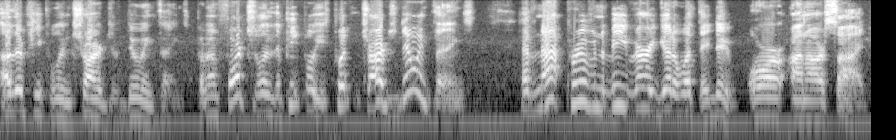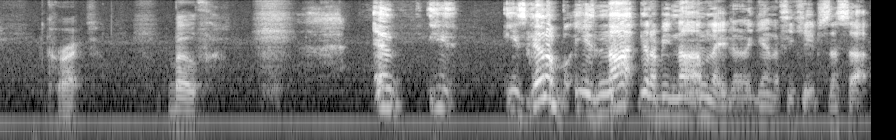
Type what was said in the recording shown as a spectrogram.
other people in charge of doing things. But unfortunately, the people he's put in charge of doing things have not proven to be very good at what they do or on our side. Correct. Both. And he's he's gonna he's not gonna be nominated again if he keeps this up.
